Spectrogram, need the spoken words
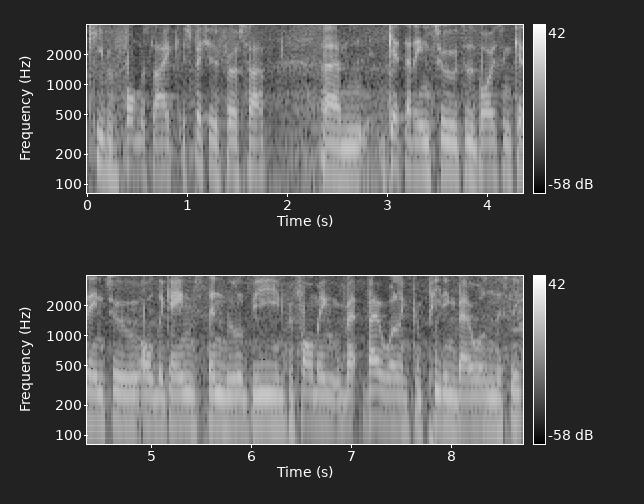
keep a performance like, especially the first half, um, get that into to the boys and get into all the games, then we will be performing ve- very well and competing very well in this league.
